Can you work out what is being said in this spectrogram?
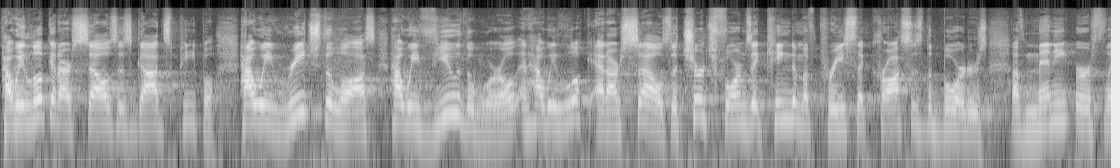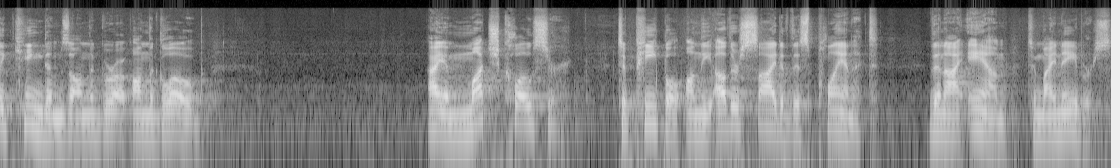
How we look at ourselves as God's people, how we reach the lost, how we view the world, and how we look at ourselves. The church forms a kingdom of priests that crosses the borders of many earthly kingdoms on the, gro- on the globe. I am much closer to people on the other side of this planet than I am to my neighbors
